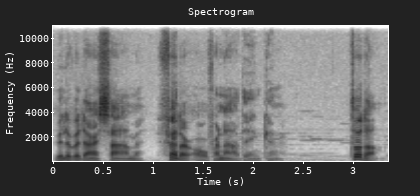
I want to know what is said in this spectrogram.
willen we daar samen verder over nadenken. Tot dan.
